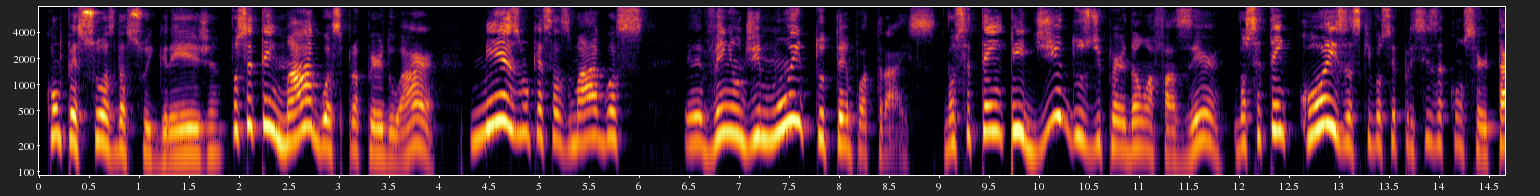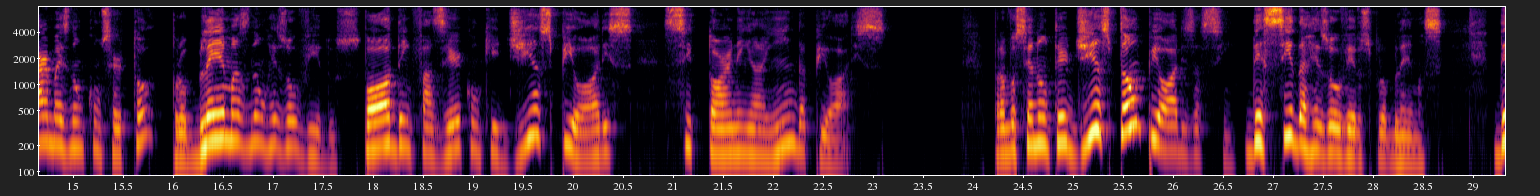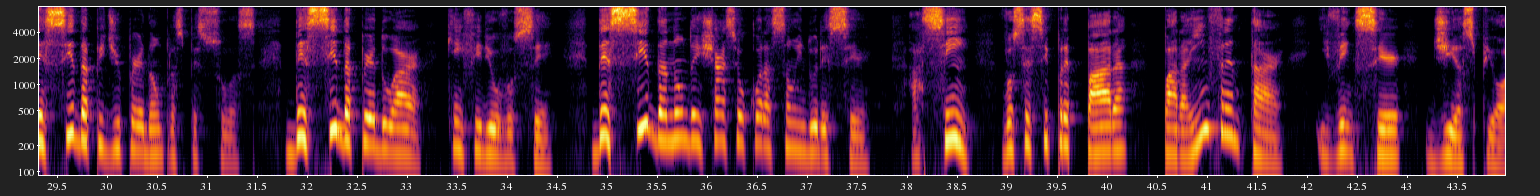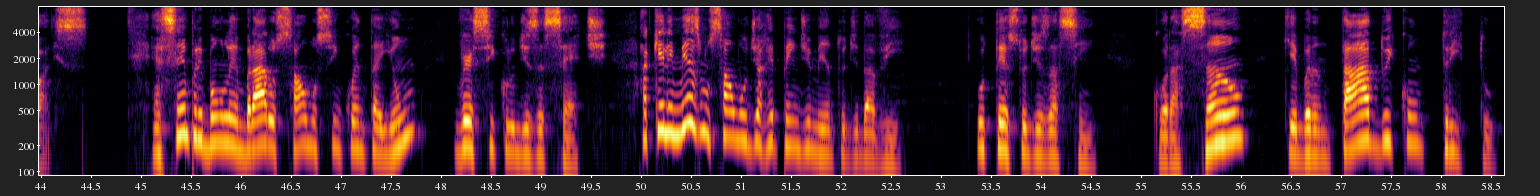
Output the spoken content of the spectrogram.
com pessoas da sua igreja. Você tem mágoas para perdoar, mesmo que essas mágoas eh, venham de muito tempo atrás. Você tem pedidos de perdão a fazer, você tem coisas que você precisa consertar, mas não consertou. Problemas não resolvidos podem fazer com que dias piores se tornem ainda piores. Para você não ter dias tão piores assim, decida resolver os problemas. Decida pedir perdão para as pessoas. Decida perdoar quem feriu você. Decida não deixar seu coração endurecer. Assim, você se prepara para enfrentar e vencer dias piores. É sempre bom lembrar o Salmo 51, versículo 17. Aquele mesmo salmo de arrependimento de Davi. O texto diz assim: Coração quebrantado e contrito,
